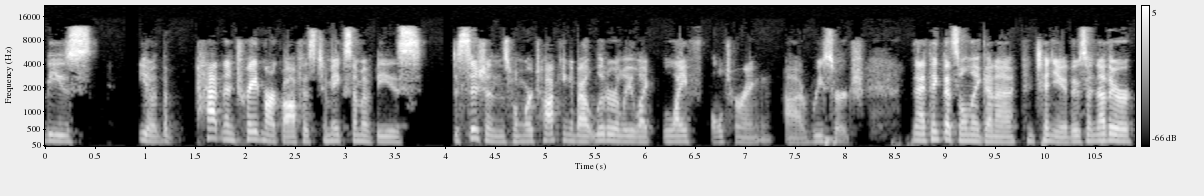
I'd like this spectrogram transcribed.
these, you know, the patent and trademark office to make some of these decisions when we're talking about literally like life altering uh, research. And I think that's only going to continue. There's another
